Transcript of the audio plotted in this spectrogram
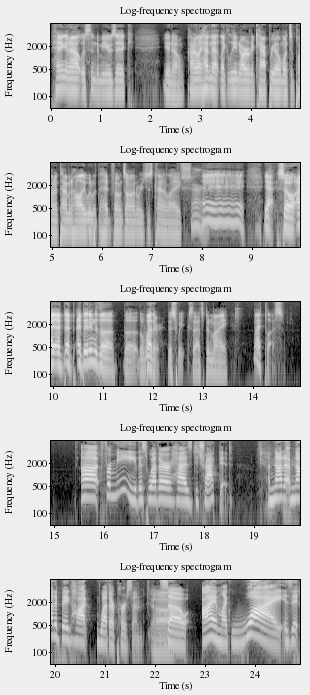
hanging out, listening to music. You know, kind of like having that like Leonardo DiCaprio in Once Upon a Time in Hollywood with the headphones on, where he's just kind of like, Sure. hey, hey, hey, hey. Yeah. So I, I I've- been into the, the the weather this week, so that's been my my plus. Uh, for me, this weather has detracted. I'm not. A, I'm not a big hot weather person, Ah. so I'm like, why is it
